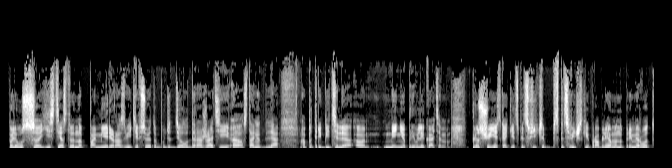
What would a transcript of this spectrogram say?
плюс, естественно, по мере развития все это будет дело дорожать и э, станет для потребителя э, менее привлекательным. Плюс еще есть какие-то специфические проблемы, например, вот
